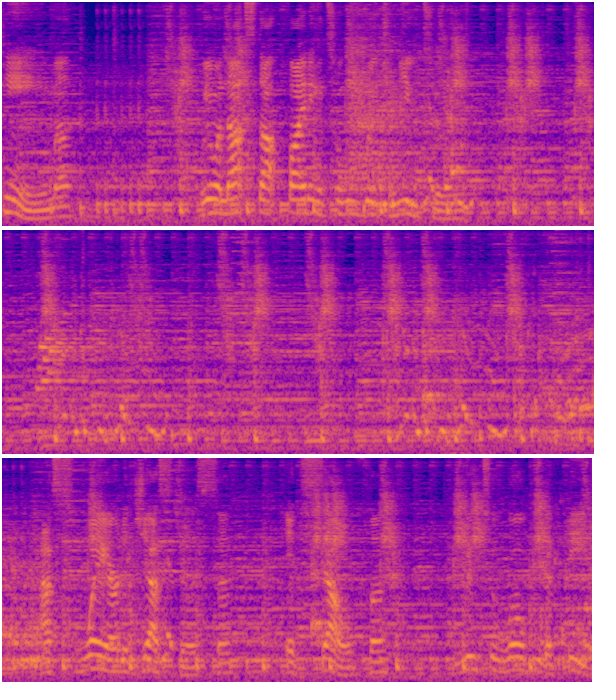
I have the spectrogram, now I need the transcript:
team. We will not stop fighting until we reach Mewtwo. I swear to justice itself, you two will be defeated.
